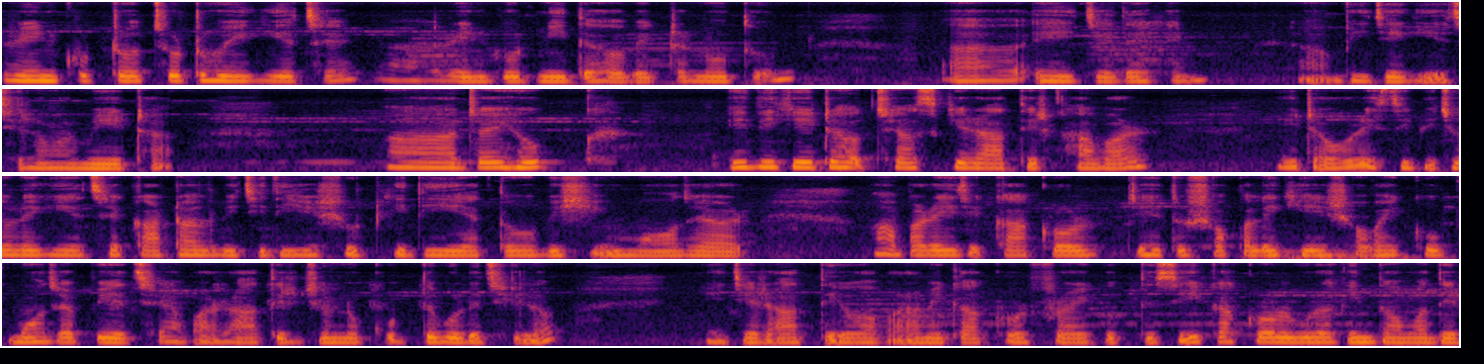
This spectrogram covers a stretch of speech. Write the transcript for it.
রেইনকোটটাও ছোট হয়ে গিয়েছে। রেইনকোট নিতে হবে একটা নতুন। এই যে দেখেন ভিজে গিয়েছিল আমার মেয়েটা। যাই হোক, এদিকে এটা হচ্ছে আজকে রাতের খাবার। এটাও রেসিপি চলে গিয়েছে, কাঁঠাল বিচি দিয়ে, শুটকি দিয়ে, এত বেশি মজার। আবার এই যে কাঁকরোল, যেহেতু সকালে খেয়ে সবাই খুব মজা পেয়েছে, আবার রাতের জন্য করতে বলেছিল। এই যে রাতেও আবার আমি কাঁকরোল ফ্রাই করতেছি। এই কাঁকরোলগুলো কিন্তু আমাদের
